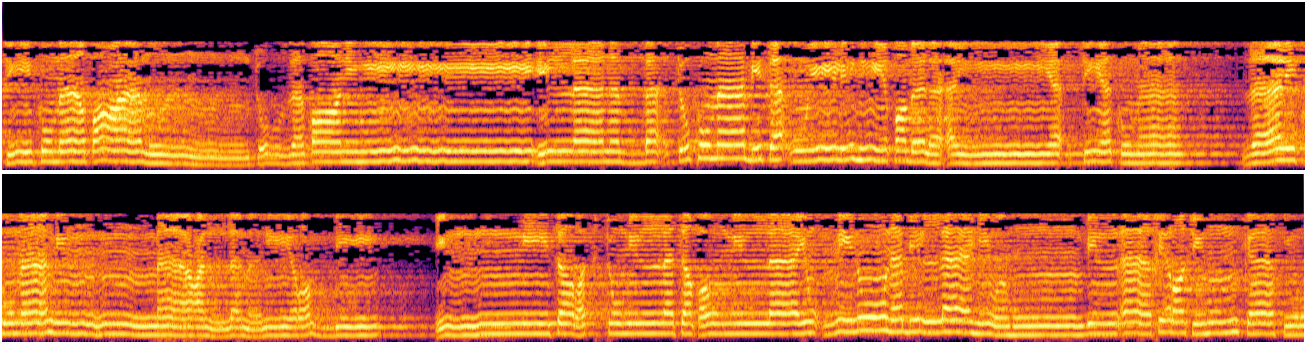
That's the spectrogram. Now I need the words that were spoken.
يَأْتِيكُمَا طَعَامٌ تُرْزَقَانِهِ إِلَّا نَبَّأْتُكُمَا بِتَأْوِيلِهِ قَبْلَ أَن يَأْتِيَكُمَا ذَلِكُمَا مِمَّا عَلَّمَنِي رَبِّي إِنِّي تَرَكْتُ مِلَّةَ قَوْمٍ لَّا يُؤْمِنُونَ بِاللَّهِ وَهُمْ بِالْآخِرَةِ هُمْ كَافِرُونَ.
